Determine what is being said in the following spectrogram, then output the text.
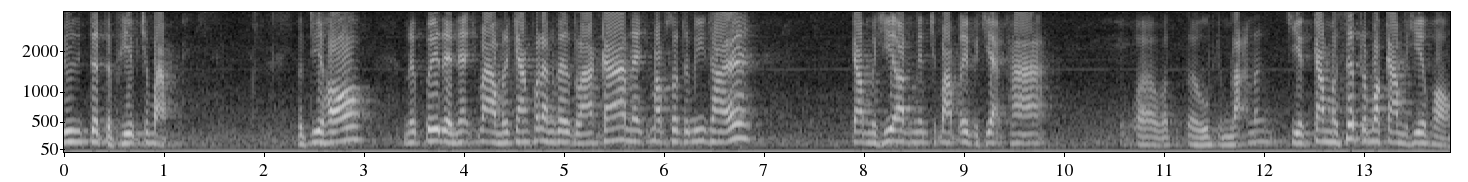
គឺទស្សនវិជ្ជាច្បាប់ឧទាហរណ៍ នៅពេលដែលអ្នកច្បាប់អាមេរិកប្តឹងទៅតុលាការអ្នកច្បាប់សុទ្ធប៊ីថាអេកម្ពុជាអត់មានច្បាប់អីបញ្ជាក់ថារូបចម្លាក់ហ្នឹងជាកម្មសិទ្ធិរបស់កម្ពុជាផង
